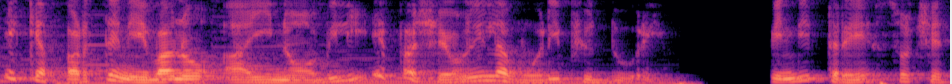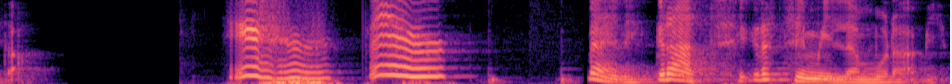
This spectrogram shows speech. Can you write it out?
e che appartenevano ai nobili e facevano i lavori più duri. Quindi tre società. Bene, grazie, grazie mille Amurabi.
